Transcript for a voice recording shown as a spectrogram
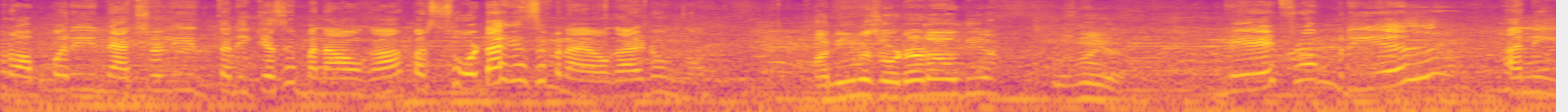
प्रॉपर ही नेचुरली तरीके से बना होगा पर सोडा कैसे बनाया होगा? आई डोंट नो हनी में सोडा डाल दिया? उसमें क्या? मेड फ्रॉम रियल हनी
